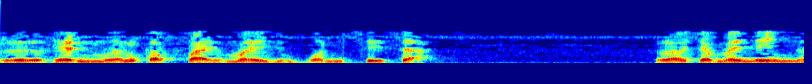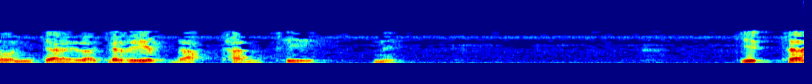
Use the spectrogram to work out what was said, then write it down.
หรือเห็นเหมือนกับไฟไหม้อยู่บนศีรษะ เราจะไม่นิ่งนอนใจ เราจะรีบดับทันทีนี่จิตถ้า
